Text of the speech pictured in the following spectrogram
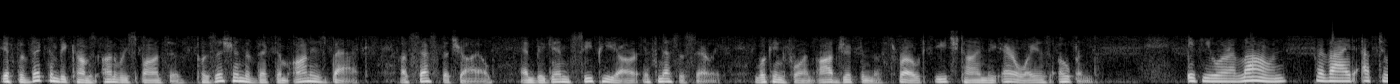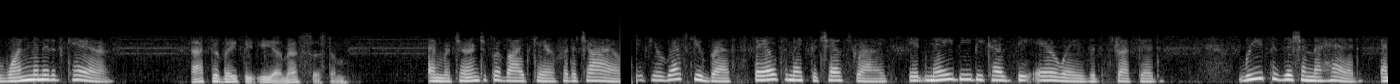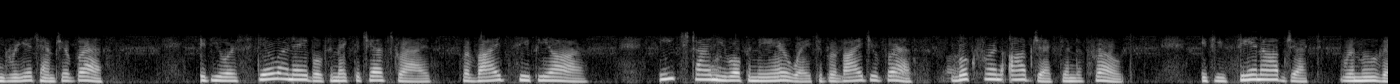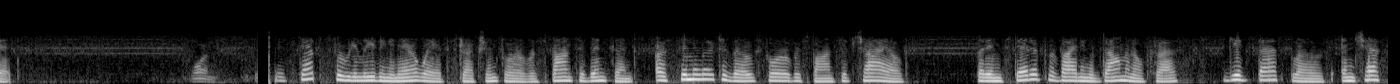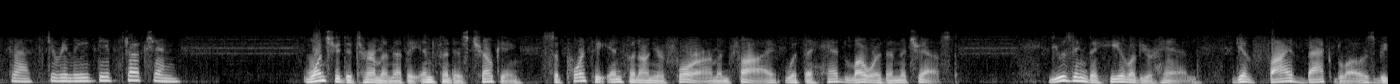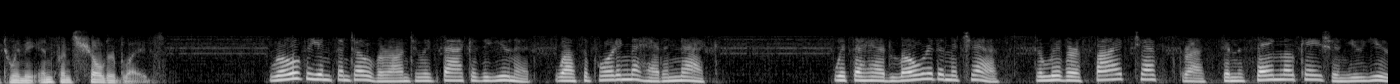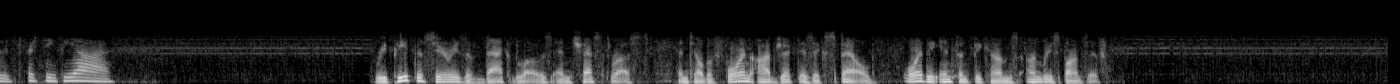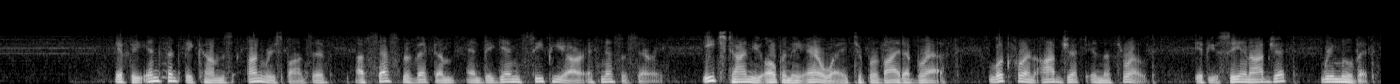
If the victim becomes unresponsive, position the victim on his back, assess the child, and begin CPR if necessary, looking for an object in the throat each time the airway is opened. If you are alone, provide up to one minute of care Activate the EMS system and return to provide care for the child. If your rescue breaths fail to make the chest rise, it may be because the airway is obstructed. Reposition the head and reattempt your breaths. If you are still unable to make the chest rise, provide CPR. Each time you open the airway to provide your breaths, look for an object in the throat. If you see an object, remove it. One. The steps for relieving an airway obstruction for a responsive infant are similar to those for a responsive child. But instead of providing abdominal thrusts, give back blows and chest thrusts to relieve the obstruction. Once you determine that the infant is choking, support the infant on your forearm and thigh with the head lower than the chest. Using the heel of your hand, give five back blows between the infant's shoulder blades. Roll the infant over onto his back as a unit while supporting the head and neck. With the head lower than the chest, deliver five chest thrusts in the same location you used for CPR. Repeat the series of back blows and chest thrusts until the foreign object is expelled or the infant becomes unresponsive. If the infant becomes unresponsive, assess the victim and begin CPR if necessary. Each time you open the airway to provide a breath, look for an object in the throat. If you see an object, remove it.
